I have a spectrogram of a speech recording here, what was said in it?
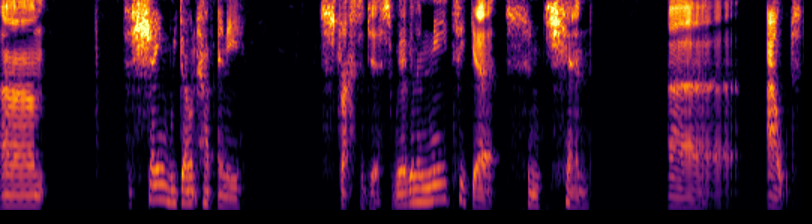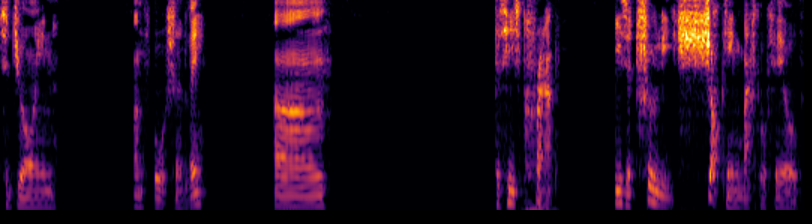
Um, it's a shame we don't have any strategists. We're going to need to get Sun Chen uh, out to join, unfortunately. Um, because he's crap. He's a truly shocking battlefield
